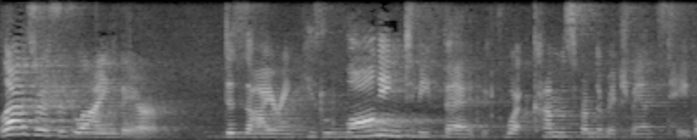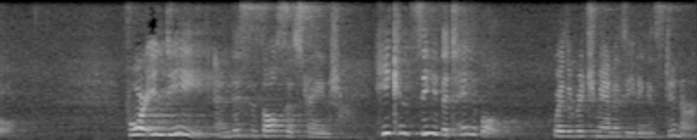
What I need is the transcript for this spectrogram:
Lazarus is lying there, desiring, he's longing to be fed with what comes from the rich man's table. For indeed, and this is also strange, he can see the table where the rich man is eating his dinner.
